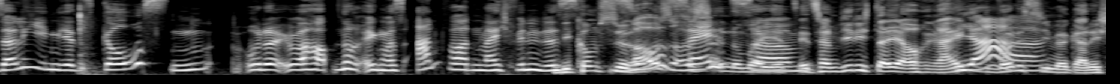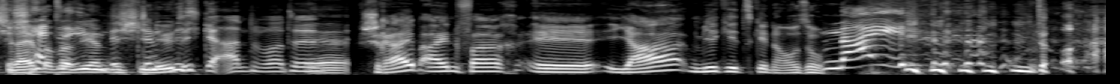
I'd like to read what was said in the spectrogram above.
soll ich ihn jetzt ghosten oder überhaupt noch irgendwas antworten, weil ich finde das Wie kommst du so raus aus der seltsam. Nummer jetzt? Jetzt haben wir dich da ja auch rein, ja, du wolltest ihm ja gar nicht schreiben, aber wir haben dich bestimmt genötigt. nicht geantwortet. Schreib einfach, äh, ja, mir geht's genauso. Nein!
